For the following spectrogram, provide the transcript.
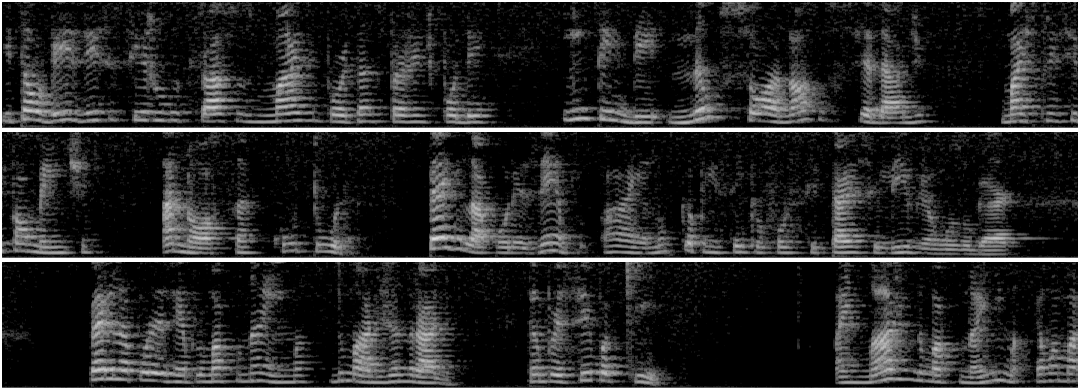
e talvez esse seja um dos traços mais importantes para a gente poder entender não só a nossa sociedade, mas principalmente a nossa cultura. Pegue lá, por exemplo, ai, eu nunca pensei que eu fosse citar esse livro em algum lugar. Pegue lá, por exemplo, o Macunaíma, do Mário de Andrade. Então perceba que a imagem do Macunaíma é uma,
